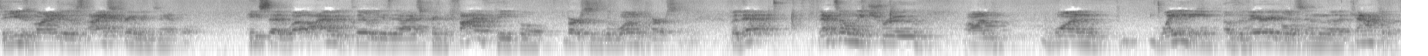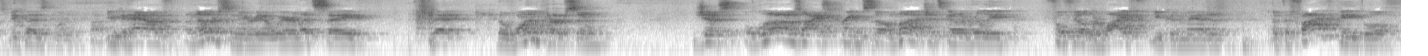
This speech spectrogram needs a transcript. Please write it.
to use Micah's ice cream example, he said, "Well, I would clearly give the ice cream to five people versus the one person, but that that's only true on one weighting of the variables in the calculus because you could have another scenario where, let's say, that the one person just loves ice cream so much it's going to really fulfill their life, you could imagine. But the five people,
